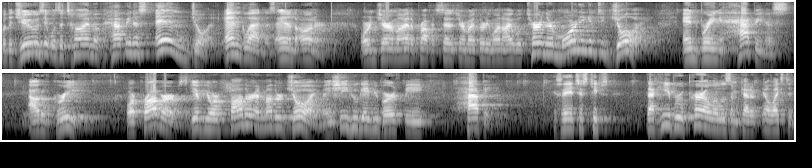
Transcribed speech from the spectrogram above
For the Jews, it was a time of happiness and joy and gladness and honor. Or in Jeremiah, the prophet says, Jeremiah 31, I will turn their mourning into joy and bring happiness out of grief. Or Proverbs, give your father and mother joy. May she who gave you birth be happy. You see, it just keeps that Hebrew parallelism kind of you know likes to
